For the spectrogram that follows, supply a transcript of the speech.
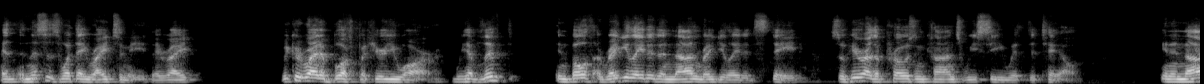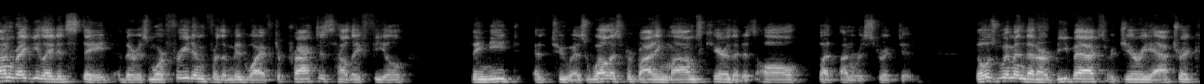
And, and this is what they write to me. They write, we could write a book, but here you are. We have lived in both a regulated and non regulated state. So here are the pros and cons we see with detail. In a non regulated state, there is more freedom for the midwife to practice how they feel they need to, as well as providing mom's care that is all but unrestricted. Those women that are VBACs or geriatric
